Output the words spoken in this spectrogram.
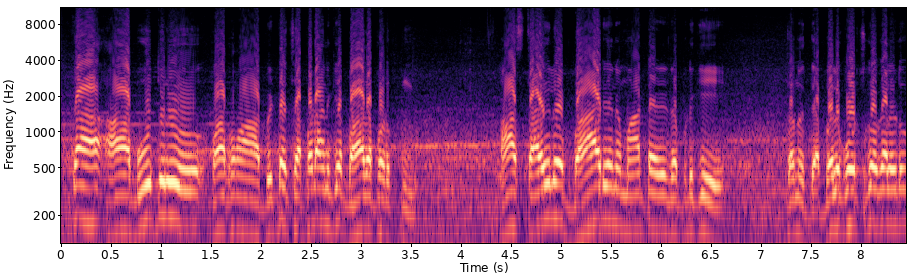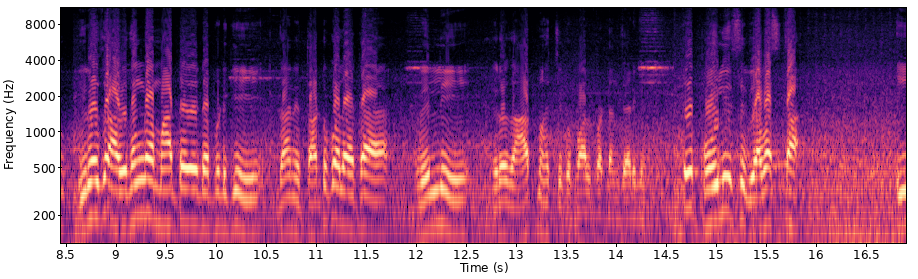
ఇంకా ఆ బూతులు పాపం ఆ బిడ్డ చెప్పడానికే బాధపడుతుంది. ఆ స్థాయిలో భార్యను మాట్లాడేటప్పటికీ తను దెబ్బలు కోర్చుకోగలడు. ఈరోజు ఆ విధంగా మాట్లాడేటప్పటికీ దాన్ని తట్టుకోలేక వెళ్ళి ఈరోజు ఆత్మహత్యకు పాల్పడడం జరిగింది. అంటే పోలీసు వ్యవస్థ ఈ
